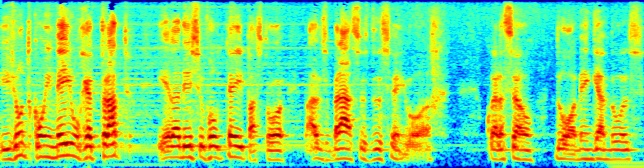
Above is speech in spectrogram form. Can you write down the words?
e junto com o e-mail um retrato. E ela disse: Voltei, pastor, para os braços do Senhor. Coração do homem enganoso.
